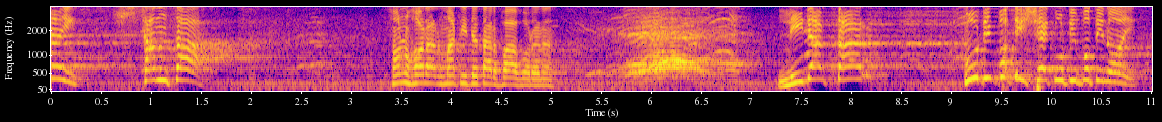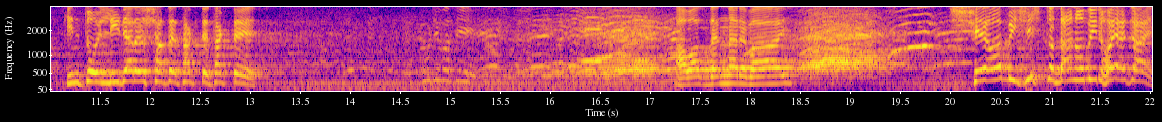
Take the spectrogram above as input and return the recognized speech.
নাই সামসা সনহরার মাটিতে তার পা পড়ে না। লিডার তার কোটিপতি সে কোটিপতি নয় কিন্তু ওই লিডারের সাথে থাকতে থাকতে আওয়াজ দেন না রে ভাই। সেও বিশিষ্ট দানবীর হয়ে যায়।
